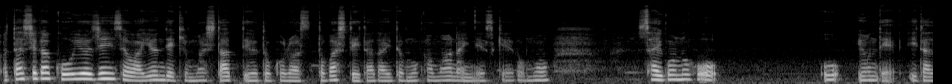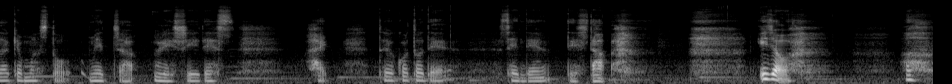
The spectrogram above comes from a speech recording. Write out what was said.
私がこういう人生を歩んできましたっていうところは飛ばしていただいても構わないんですけれども最後の方を読んでいただけますとめっちゃ嬉しいです。はいということで宣伝でした。以上。あ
